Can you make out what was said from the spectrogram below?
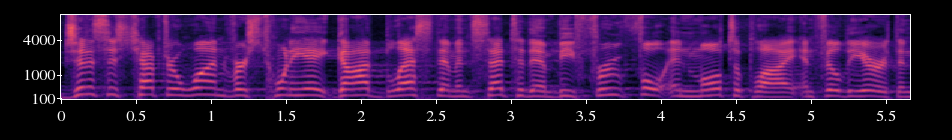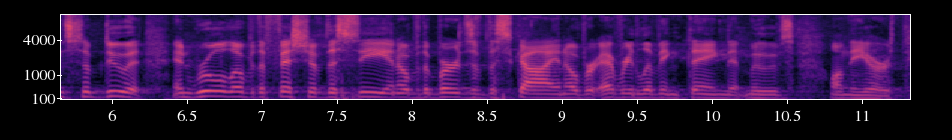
Genesis chapter 1, verse 28 God blessed them and said to them, Be fruitful and multiply and fill the earth and subdue it and rule over the fish of the sea and over the birds of the sky and over every living thing that moves on the earth.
